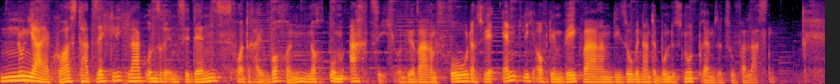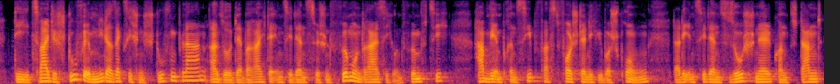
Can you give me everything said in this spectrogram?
Nun ja, Herr Kors, tatsächlich lag unsere Inzidenz vor drei Wochen noch um 80 und wir waren froh, dass wir endlich auf dem Weg waren, die sogenannte Bundesnotbremse zu verlassen. Die zweite Stufe im niedersächsischen Stufenplan, also der Bereich der Inzidenz zwischen 35 und 50, haben wir im Prinzip fast vollständig übersprungen, da die Inzidenz so schnell konstant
